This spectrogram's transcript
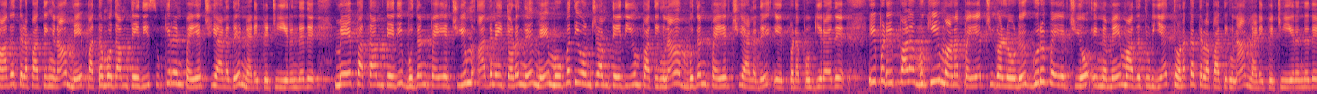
மாதத்தில் பார்த்தீங்கன்னா மே பத்தொன்பதாம் தேதி சுக்கிரன் பெயர்ச்சியானது நடைபெற்று இருந்தது. மே பத்தாம் தேதி புதன் பெயர்ச்சியும் அதனைத் தொடர்ந்து மே முப்பத்தி ஒன்றாம் தேதியும் பார்த்தீங்கன்னா புதன் பெயர்ச்சியானது ஏற்பட போகிறது. இப்படி பல முக்கியமான பெயர்ச்சிகளோடு குரு பெயர்ச்சியும் இந்த மே மாதத்துடைய தொடக்கத்தில் பார்த்தீங்கன்னா நடைபெற்று இருந்தது.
